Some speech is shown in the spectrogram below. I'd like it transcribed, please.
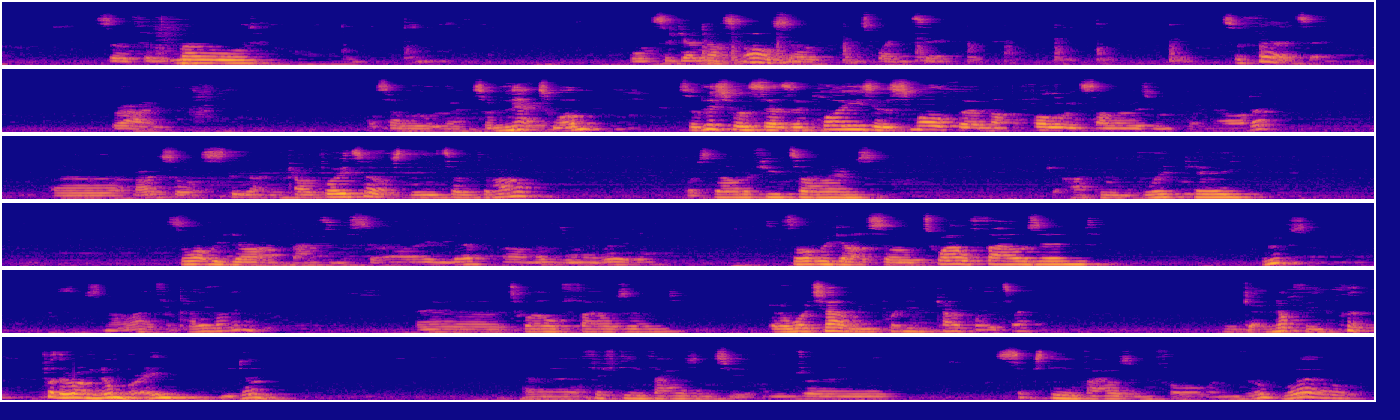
So for the mode, once again, that's also 20 to 30. Right. Let's have a look then. So next one. So this one says employees in a small firm have the following salaries when put in order. Uh, right, so let's stick that in the calculator. Let's delete everything out. Press down a few times. Get happy with the delete key. So what we got, I'm bouncing this. Oh, here we go. Oh, no, there's one over here. So what we got, so 12,000. Oops. It's not right for pay that, is it? Uh, 12,000. Gotta watch out when you put it in the calculator. You get nothing. put the wrong number in, you're done. Uh, 15,200. 16,400. Whoa.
